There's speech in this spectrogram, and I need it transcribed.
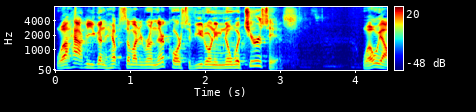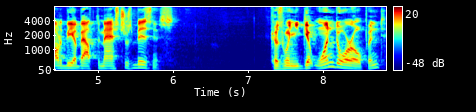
Well, how are you going to help somebody run their course if you don't even know what yours is? Well, we ought to be about the master's business. Because when you get one door opened,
